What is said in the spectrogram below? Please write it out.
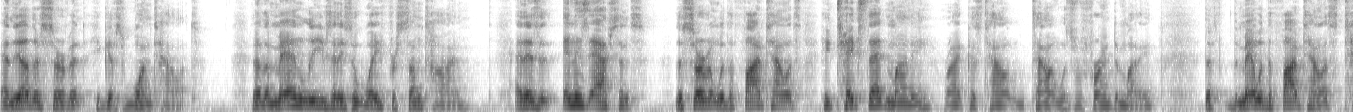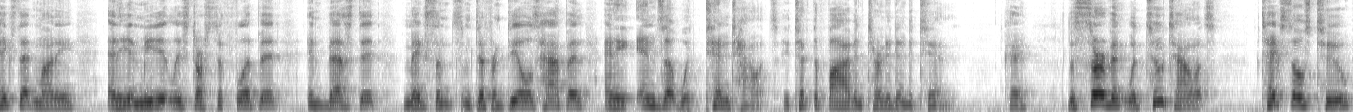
and the other servant he gives one talent. Now the man leaves and he's away for some time, and in his absence, the servant with the five talents, he takes that money, right? Because talent, talent was referring to money. The, the man with the five talents takes that money and he immediately starts to flip it, invest it, make some, some different deals happen, and he ends up with 10 talents. He took the five and turned it into 10. Okay? The servant with two talents takes those two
